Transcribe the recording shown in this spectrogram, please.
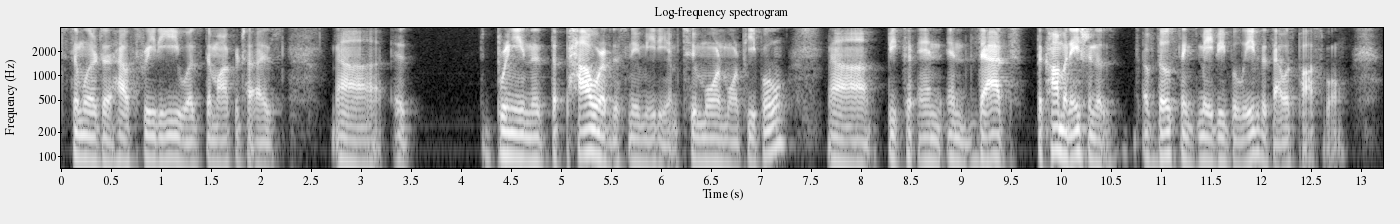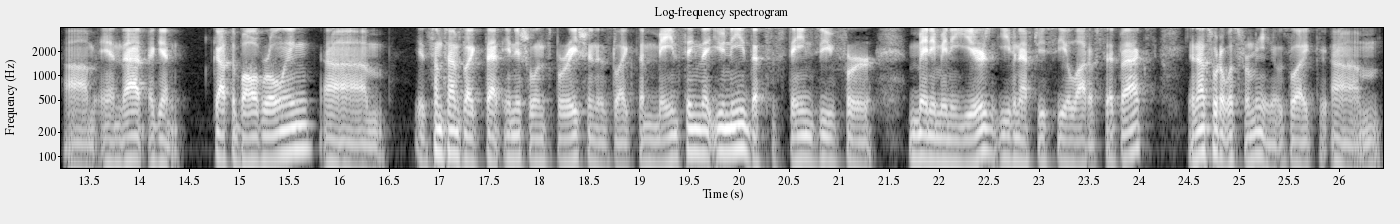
similar to how 3D was democratized. Uh, it, bringing the, the power of this new medium to more and more people uh, because and and that the combination of, of those things made me believe that that was possible. Um, and that again got the ball rolling. Um, it's sometimes like that initial inspiration is like the main thing that you need that sustains you for many many years even after you see a lot of setbacks. And that's what it was for me. It was like um,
